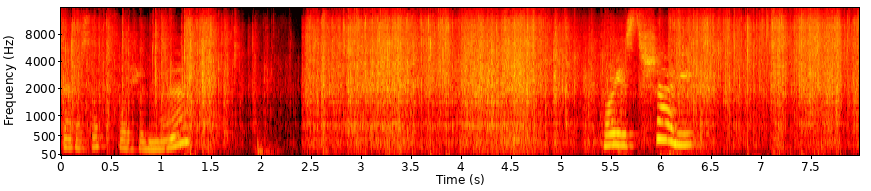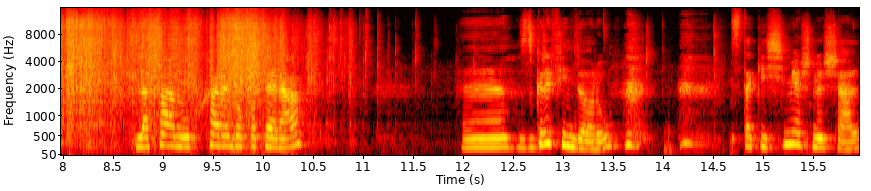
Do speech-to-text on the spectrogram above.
Zaraz otworzymy. To jest szalik dla fanów Harry'ego Pottera e, z Gryffindoru. Jest taki śmieszny szal.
